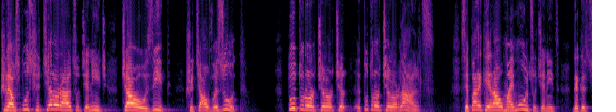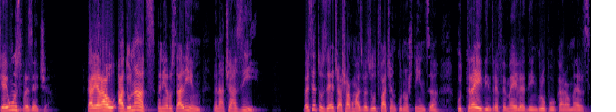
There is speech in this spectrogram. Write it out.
și le-au spus și celorlalți ucenici ce au auzit și ce au văzut. Tuturor, celor, cel, tuturor celorlalți. Se pare că erau mai mulți uceniți decât cei 11 care erau adunați în Ierusalim în acea zi. Versetul 10, așa cum ați văzut, facem cunoștință cu trei dintre femeile din grupul care au mers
